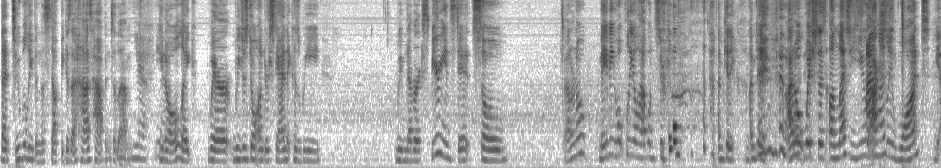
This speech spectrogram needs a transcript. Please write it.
that do believe in this stuff because it has happened to them. Yeah, You know, like where we just don't understand it cuz we we've never experienced it. So I don't know. Maybe hopefully you'll have one soon. I'm kidding. I'm kidding. No. I don't wish this unless you Unless- actually want Yeah.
